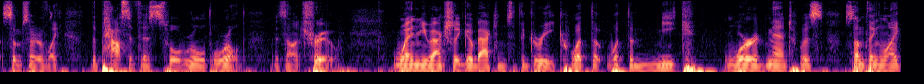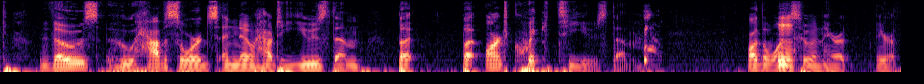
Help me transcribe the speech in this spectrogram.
some sort of like the pacifists will rule the world. That's not true. When you actually go back into the Greek, what the what the meek word meant was something like those who have swords and know how to use them, but but aren't quick to use them, are the ones mm. who inherit the earth.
